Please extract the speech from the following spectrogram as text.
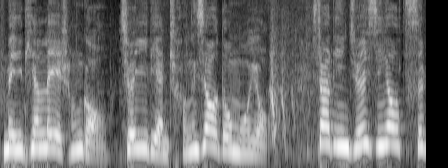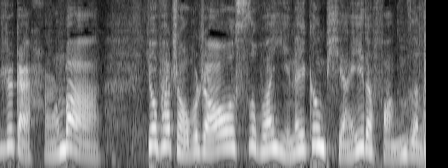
每天累成狗，却一点成效都没有。下定决心要辞职改行吧，又怕找不着四环以内更便宜的房子了。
